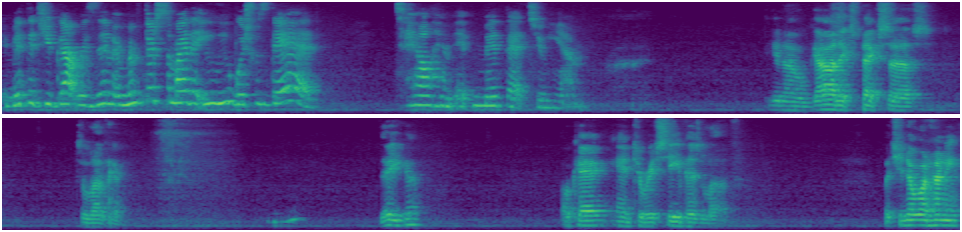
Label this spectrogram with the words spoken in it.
Admit that you've got resentment. Remember, there's somebody that you, you wish was dead. Tell him, admit that to him. You know, God expects us to love Him. Mhm. There you go. Okay? And to receive His love. But you know what, honey?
